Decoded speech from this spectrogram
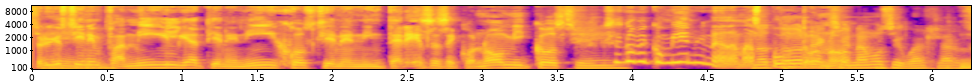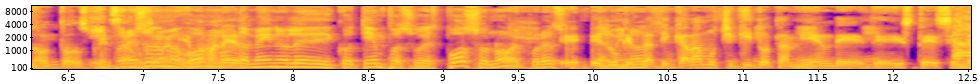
pero Sí. ellos tienen familia, tienen hijos, tienen intereses económicos. Sí. Entonces no me conviene nada más, No todos punto, ¿no? reaccionamos igual, claro. No sí. todos Y por eso a lo mejor, ¿no? También no le dedicó tiempo a su esposo, ¿no? Y por eso. Eh, es lo que platicábamos Sí, chiquito sí, también de, de este señor.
